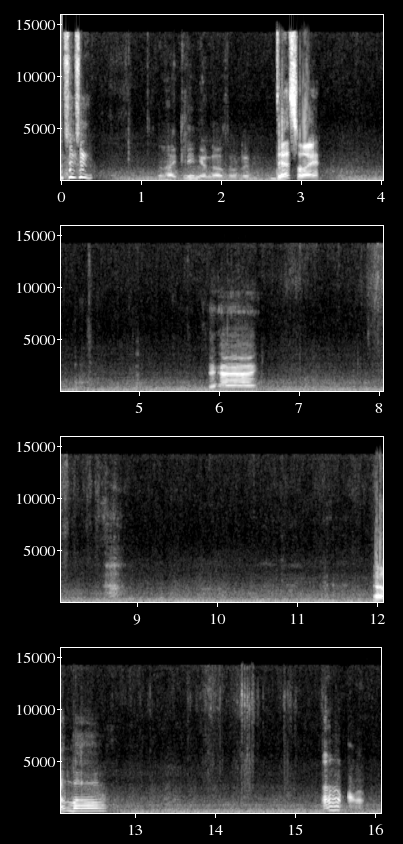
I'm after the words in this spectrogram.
I clean your nose already. That's why. Say hi. Hello. Uh-uh.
